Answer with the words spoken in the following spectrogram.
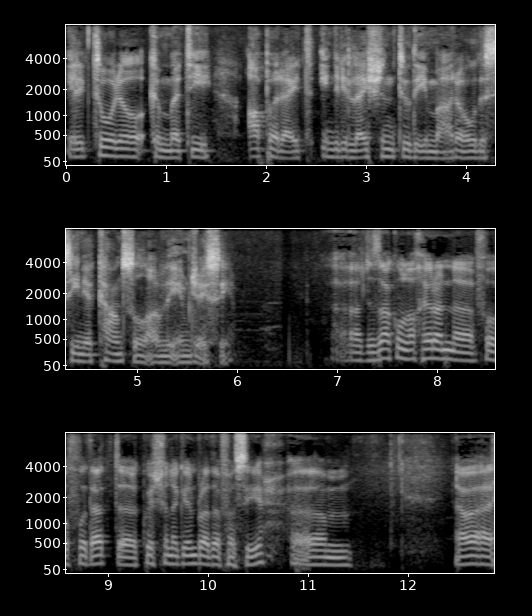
electoral committee operate in relation to the Imara or the senior council of the MJC? Uh, Jazakumullah khairan uh, for, for that uh, question again, Brother Fasih. Um, I,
